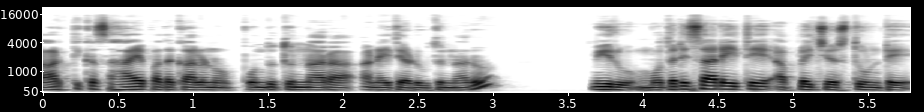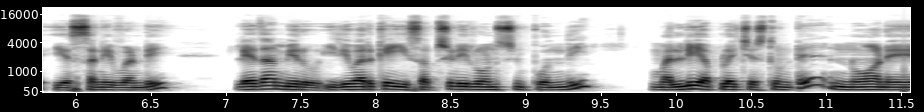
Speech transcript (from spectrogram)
ఆర్థిక సహాయ పథకాలను పొందుతున్నారా అని అయితే అడుగుతున్నారు. మీరు మొదటిసారి అయితే అప్లై చేస్తూ ఉంటే ఎస్ అని ఇవ్వండి. లేదా మీరు ఇదివరకే ఈ సబ్సిడీ లోన్స్ని పొంది మళ్ళీ అప్లై చేస్తుంటే నో అనే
